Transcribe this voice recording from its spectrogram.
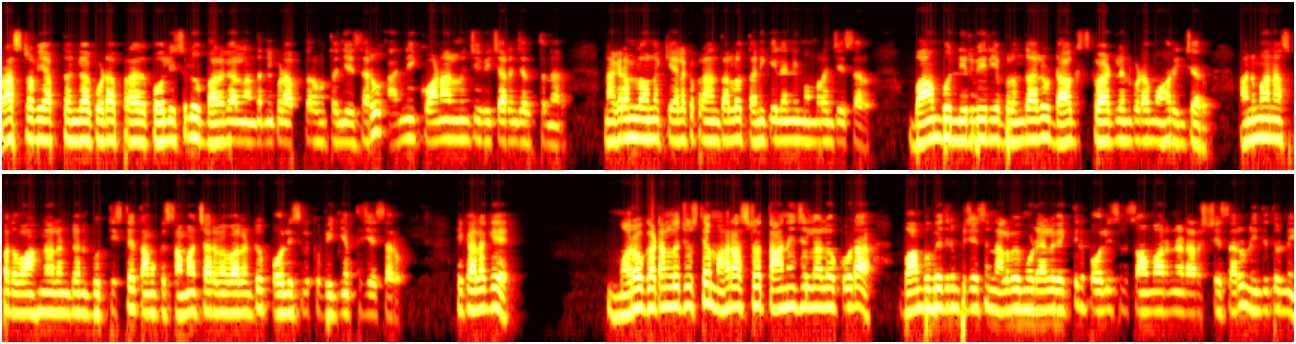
రాష్ట్ర వ్యాప్తంగా కూడా ప్ర పోలీసులు బలగాలందరినీ కూడా అప్రమత్తం చేశారు. అన్ని కోణాల నుంచి విచారణ జరుపుతున్నారు. నగరంలో ఉన్న కీలక ప్రాంతాల్లో తనిఖీలన్నీ ముమ్మరం చేశారు. బాంబు నిర్వీర్య బృందాలు డాగ్ స్క్వాడ్లను కూడా మోహరించారు. అనుమానాస్పద వాహనాలను కానీ గుర్తిస్తే తమకు సమాచారం ఇవ్వాలంటూ పోలీసులకు విజ్ఞప్తి చేశారు. ఇక అలాగే మరో ఘటనలో చూస్తే మహారాష్ట్ర తానే జిల్లాలో కూడా బాంబు బెదిరింపు చేసిన నలభై మూడేళ్ళ వ్యక్తిని పోలీసులు సోమవారం నాడు అరెస్ట్ చేశారు. నిందితుడిని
